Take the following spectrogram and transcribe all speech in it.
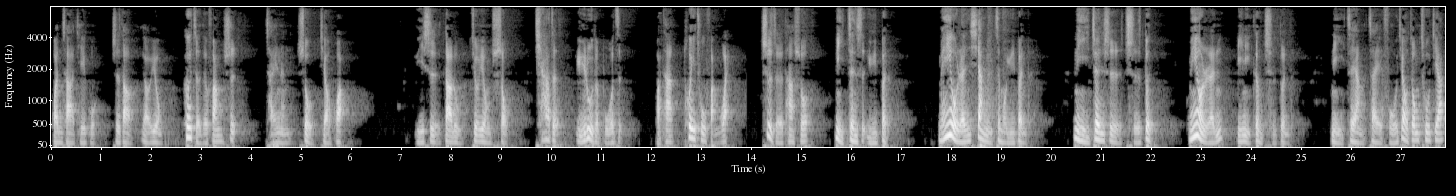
观察结果，知道要用呵责的方式才能受教化。于是大陆就用手。掐着余禄的脖子，把他推出房外，斥责他说：“你真是愚笨，没有人像你这么愚笨的。你真是迟钝，没有人比你更迟钝的。你这样在佛教中出家，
